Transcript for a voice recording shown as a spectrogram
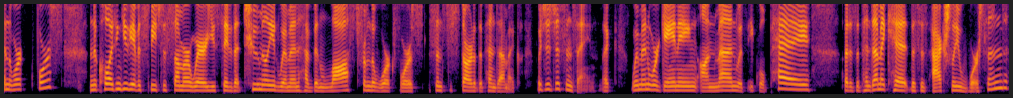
in the workforce. Nicole, I think you gave a speech this summer where you stated that 2 million women have been lost from the workforce since the start of the pandemic, which is just insane. Like women were gaining on men with equal pay, but as the pandemic hit, this has actually worsened.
